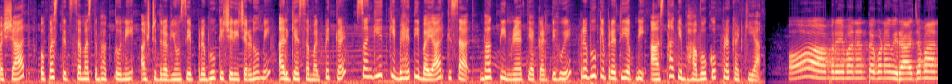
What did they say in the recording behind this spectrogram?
पश्चात उपस्थित समस्त भक्तों ने अष्ट द्रव्यों से प्रभु के श्री चरणों में अर्घ्य समर्पित कर संगीत की बहती बयार के साथ भक्ति नृत्य करते हुए प्रभु के प्रति अपनी आस्था के भावों को प्रकट किया। ओम प्रेमानंत गुण विराजमान,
